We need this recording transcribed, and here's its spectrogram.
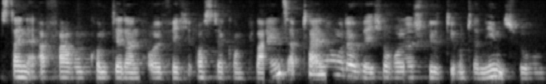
ist deine Erfahrung, kommt der dann häufig aus der Compliance-Abteilung oder welche Rolle spielt die Unternehmensführung?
